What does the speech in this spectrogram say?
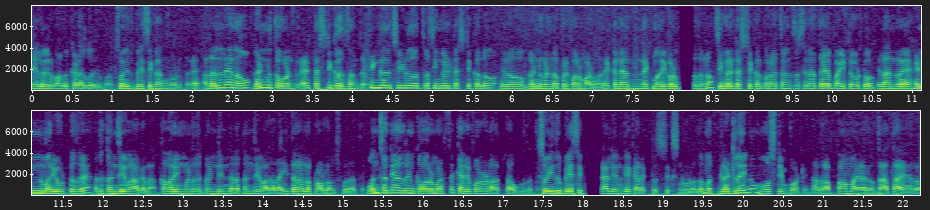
ಮೇಲೂ ಇರಬಾರ್ದು, ಕೆಳಗೂ ಇರಬಾರ್ದು. ಸೊ ಇದು ಬೇಸಿಕ್ ಆಗಿ ನೋಡ್ತಾರೆ. ಅದಲ್ಲೇ ನಾವು ಗಂಡು ತಗೊಂಡ್ರೆ ಟೆಸ್ಟಿಕಲ್ಸ್ ಅಂತ ಸಿಂಗಲ್ ಸೀಡು ಅಥವಾ ಸಿಂಗಲ್ ಟೆಸ್ಟಿಕಲ್ ಇರೋ ಗಂಡುಗಳನ್ನ ಪ್ರಿಫರ್ ಮಾಡೋದು ಯಾಕಂದ್ರೆ ನೆಕ್ ಮರಿಗಳು ಅದನ್ನು ಸಿಂಗಲ್ ಟೆಸ್ಟಿಕಲ್ ಬರೋ ಚಾನ್ಸಸ್ ಇರುತ್ತೆ. ಬೈಟ್ ಔಟ್ ಇಲ್ಲಾಂದ್ರೆ ಹೆಣ್ಣು ಮರಿ ಹುಟ್ಟಿದ್ರೆ ಅದು ಕನ್ಸೀವ್ ಆಗಲ್ಲ. ಕವರಿಂಗ್ ಮಾಡಿದ ಗಂಡಿಂದ ಕನ್ಸೀವ್ ಆಗಲ್ಲ. ಈ ತರ ಎಲ್ಲ ಪ್ರಾಬ್ಲಮ್ಸ್ ಬರುತ್ತೆ. ಒಂದ್ಸತಿ ಅದ್ರಿಂದ ಕವರ್ ಮಾಡಿಸಿ ಕ್ಯಾರಿ ಫಾರ್ವರ್ಡ್ ಆಗ್ತಾ ಹೋಗುತ್ತೆ. ಸೊ ಇದು ಬೇಸಿಕ್ಗೆ ಕ್ಯಾರೆಕ್ಟರಿಸ್ಟಿಕ್ಸ್ ನೋಡೋದು. ಮತ್ತೆ ಬ್ಲಡ್ ಲೈನ್ ಮೋಸ್ಟ್ ಇಂಪಾರ್ಟೆಂಟ್ ಅದ್ರ ಅಪ್ಪ, ಅಮ್ಮ ಯಾರು, ತಾತ ಯಾರು,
